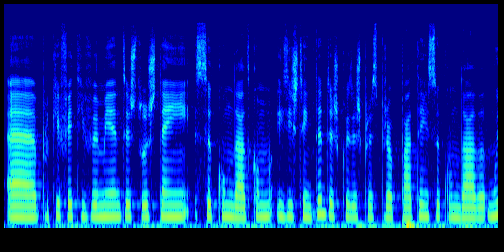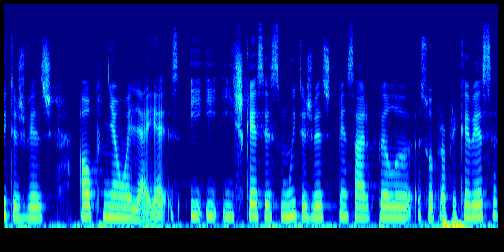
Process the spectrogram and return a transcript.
uh, porque efetivamente as pessoas têm se acomodado, como existem tantas coisas para se preocupar, têm-se acomodado muitas vezes à opinião alheia e, e, e esquecem-se muitas vezes de pensar pela sua própria cabeça.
